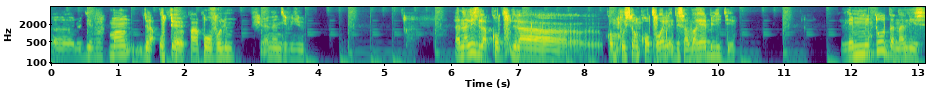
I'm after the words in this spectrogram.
euh, le développement de la hauteur par rapport au volume chez un individu. L'analyse de la, la composition corporelle et de sa variabilité. Les méthodes d'analyse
